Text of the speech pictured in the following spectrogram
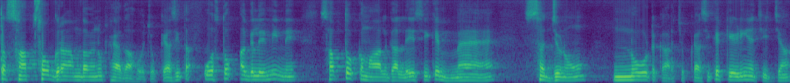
ਤਾਂ 700 ਗ੍ਰਾਮ ਦਾ ਮੈਨੂੰ ਫਾਇਦਾ ਹੋ ਚੁੱਕਿਆ ਸੀ। ਤਾਂ ਉਸ ਤੋਂ ਅਗਲੇ ਮਹੀਨੇ ਸਭ ਤੋਂ ਕਮਾਲ ਗੱਲ ਇਹ ਸੀ ਕਿ ਮੈਂ ਸੱਜਣੋਂ ਨੋਟ ਕਰ ਚੁੱਕਿਆ ਸੀ ਕਿ ਕਿਹੜੀਆਂ ਚੀਜ਼ਾਂ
